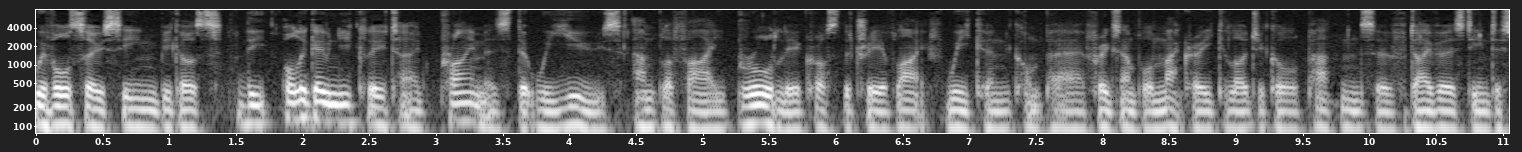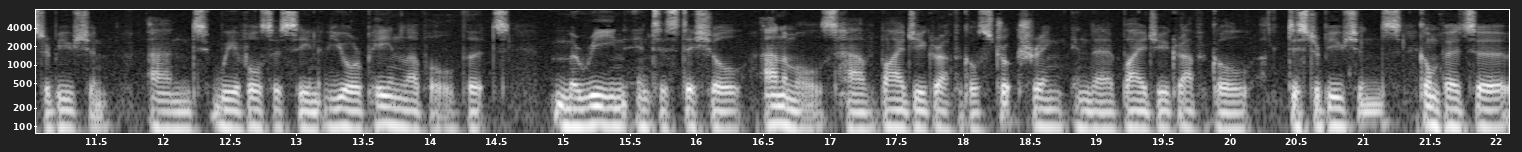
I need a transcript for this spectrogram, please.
We've also seen because the oligonucleotide primers that we use amplify broadly across the tree of life, we can compare, for example, macroecological patterns of diversity and distribution. And we have also seen at the European level that marine interstitial animals have biogeographical structuring in their biogeographical distributions compared to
